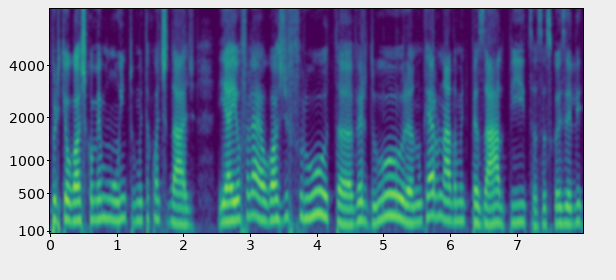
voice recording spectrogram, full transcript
porque eu gosto de comer muito, muita quantidade. E aí eu falei, ah, eu gosto de fruta, verdura, não quero nada muito pesado, pizza, essas coisas. Ele,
